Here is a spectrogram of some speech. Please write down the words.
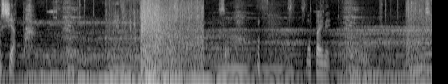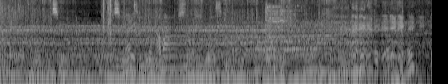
虫やった。そう。もったいねえ。ナイフの弾ええ？え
